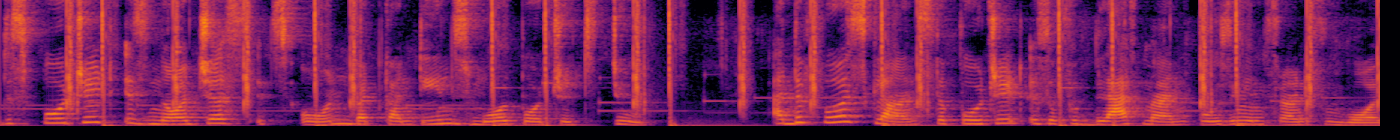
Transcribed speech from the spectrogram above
This portrait is not just its own but contains more portraits too. At the first glance, the portrait is of a black man posing in front of a wall.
